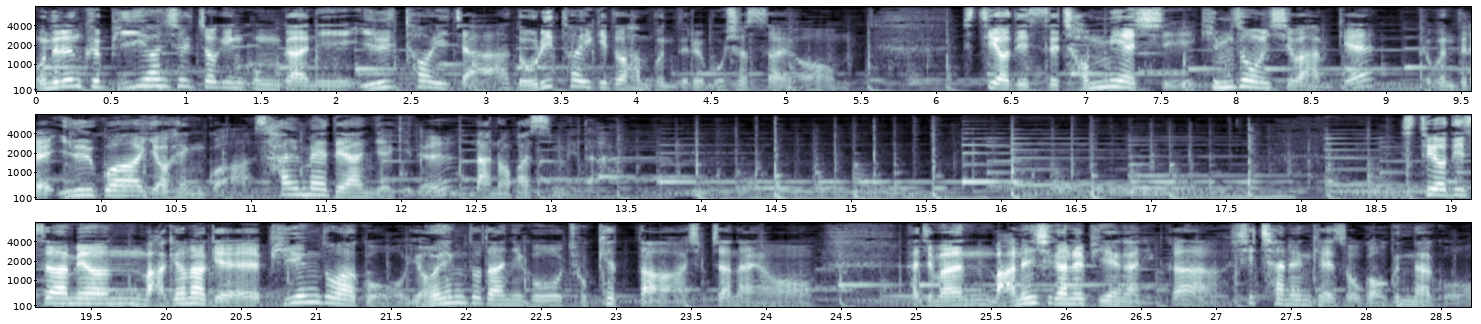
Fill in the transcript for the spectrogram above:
오늘은 그 비현실적인 공간이 일터이자 놀이터이기도 한 분들을 모셨어요. 스튜어디스 전미애 씨, 김소은 씨와 함께 그분들의 일과 여행과 삶에 대한 얘기를 나눠봤습니다. 스튜어디스 하면 막연하게 비행도 하고 여행도 다니고 좋겠다 싶잖아요. 하지만 많은 시간을 비행하니까 시차는 계속 어긋나고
